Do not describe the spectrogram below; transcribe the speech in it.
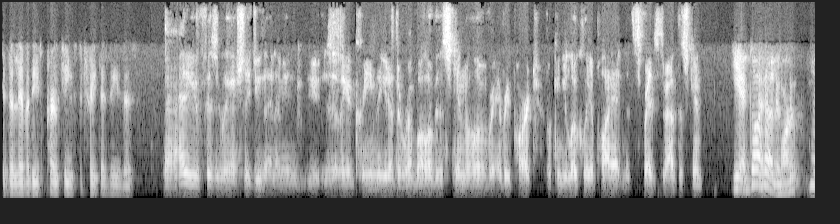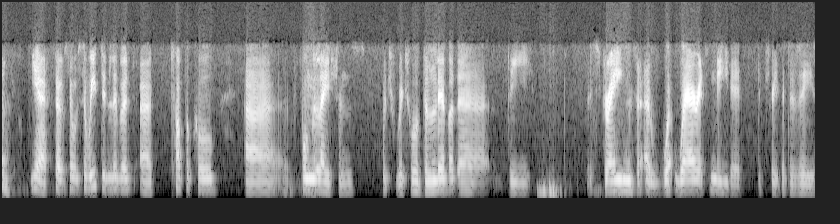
to deliver these proteins to treat diseases. Now, how do you physically actually do that? I mean, is it like a cream that you'd have to rub all over the skin, all over every part, or can you locally apply it and it spreads throughout the skin? Yeah, go so, ahead, so, Mark. So, yeah. so so so we've delivered uh, topical uh, formulations which which will deliver the the, the strains uh, where it's needed to treat the disease.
